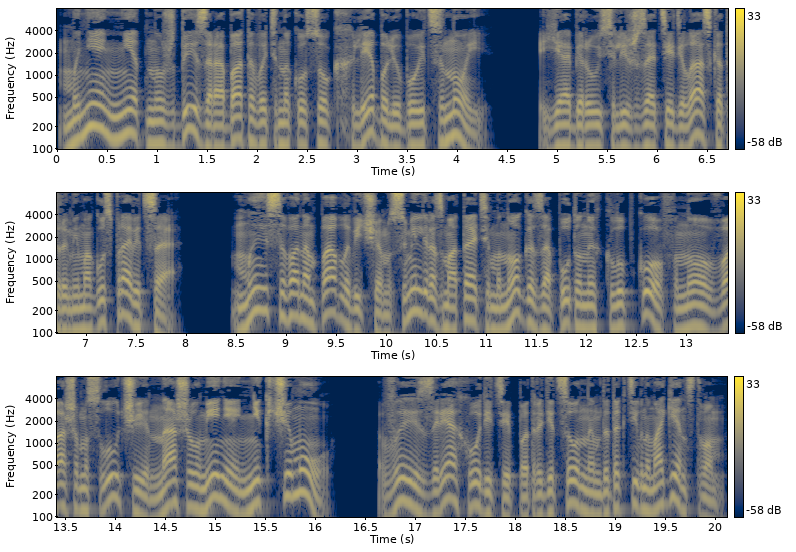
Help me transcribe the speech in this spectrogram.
«Мне нет нужды зарабатывать на кусок хлеба любой ценой. Я берусь лишь за те дела, с которыми могу справиться. Мы с Иваном Павловичем сумели размотать много запутанных клубков, но в вашем случае наше умение ни к чему. Вы зря ходите по традиционным детективным агентствам.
